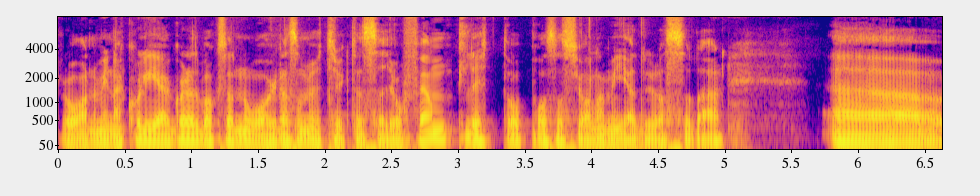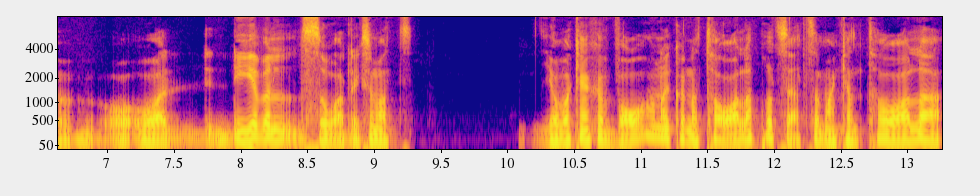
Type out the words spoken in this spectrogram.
från mina kollegor. Det var också några som uttryckte sig offentligt och på sociala medier och sådär. Uh, och, och det är väl så att, liksom att jag var kanske van att kunna tala på ett sätt som man kan tala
